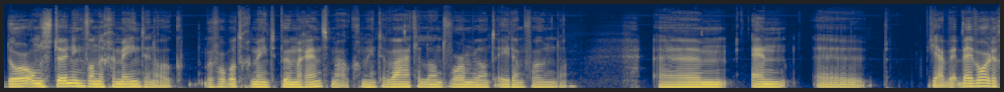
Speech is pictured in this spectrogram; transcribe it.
Door ondersteuning van de gemeenten ook. Bijvoorbeeld gemeente Purmerend, maar ook gemeente Waterland, Wormeland, Edam, Volendam. Um, en uh, ja, wij, wij, worden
